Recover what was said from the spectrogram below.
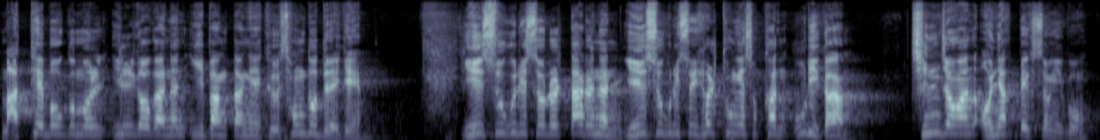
마태복음을 읽어가는 이방 땅의 그 성도들에게 예수 그리스도를 따르는 예수 그리스도의 혈통에 속한 우리가 진정한 언약 백성이고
